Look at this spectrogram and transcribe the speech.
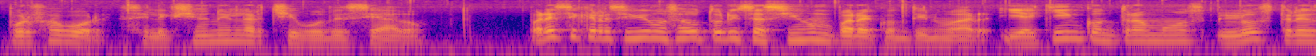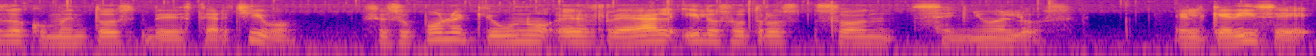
Por favor, seleccione el archivo deseado. Parece que recibimos autorización para continuar y aquí encontramos los tres documentos de este archivo. Se supone que uno es real y los otros son señuelos. El que dice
